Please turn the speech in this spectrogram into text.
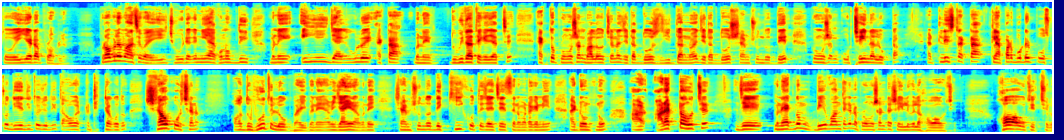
তো এই একটা প্রবলেম প্রবলেম আছে ভাই, এই ছবিটাকে নিয়ে এখন অবধি মানে এই এই জায়গাগুলোয় একটা মানে দুবিধা থেকে যাচ্ছে। এক তো প্রমোশন ভালো হচ্ছে না, যেটা দোষ জিদ্দার নয়, যেটা দোষ শ্যামসুন্দরদের প্রমোশন করছেই না লোকটা। অ্যাটলিস্ট একটা ক্ল্যাপার বোর্ডের পোস্টও দিয়ে দিত যদি, তাও একটা ঠিকঠাক হতো, সেটাও করছে না। অদ্ভুত লোক ভাই মানে আমি জানি না মানে শ্যামসুন্দর দে কী করতে চাইছে এই সিনেমাটাকে নিয়ে আই ডোন্ট নো আর, আরেকটা হচ্ছে যে মানে একদম ডে ওয়ান থেকে না প্রমোশনটা সেই লেভেলে হওয়া উচিত। হওয়া উচিত ছিল।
